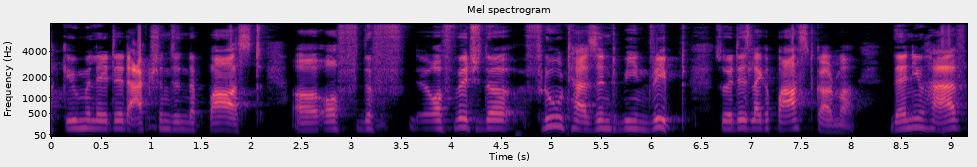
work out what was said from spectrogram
accumulated actions in the past uh, of the f- of which the fruit hasn't been reaped. So it is like a past karma. Then you have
